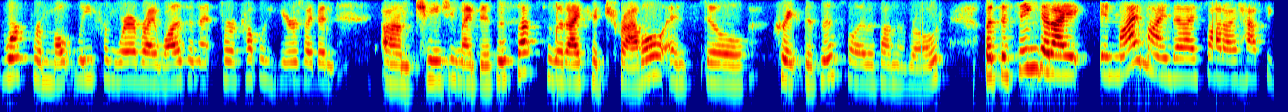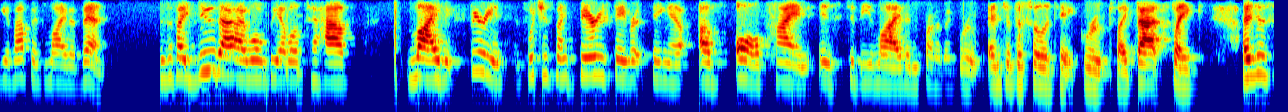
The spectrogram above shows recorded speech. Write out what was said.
work remotely from wherever I was and that for a couple of years I've been um changing my business up so that I could travel and still create business while I was on the road. But the thing that I in my mind that I thought I'd have to give up is live events. Because if I do that I won't be able to have live experiences, which is my very favorite thing of all time is to be live in front of a group and to facilitate groups. Like that's like I just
